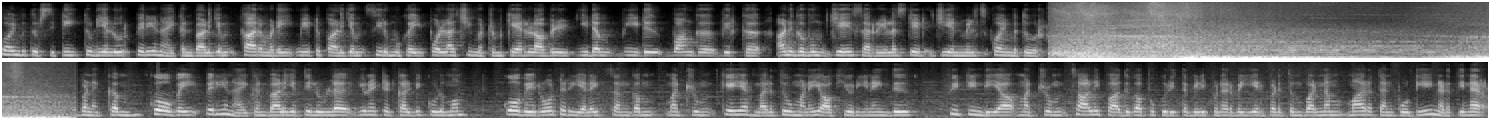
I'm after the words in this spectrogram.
Coimbatore city Thudiyalur Periyanaickenpalayam Karamadai Mettupalayam Sirumugai Pollachi மற்றும் கேரளாவில் இடம் வீடு வாங்க விற்க அணுகவும் JSR real estate GN mills Coimbatore. வணக்கம். கோவை பெரியநாயக்கன்பாளையத்தில் உள்ள யுனைடெட் கல்விக் குழுமம் கோவை ரோட்டரி எலைட் சங்கம் மற்றும் கேஆர் மருத்துவமனை ஆகியோர் இணைந்து ஃபிட் இண்டியா மற்றும் சாலை பாதுகாப்பு குறித்த விழிப்புணர்வை ஏற்படுத்தும் வண்ணம் மாரத்தான் போட்டியை நடத்தினர்.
